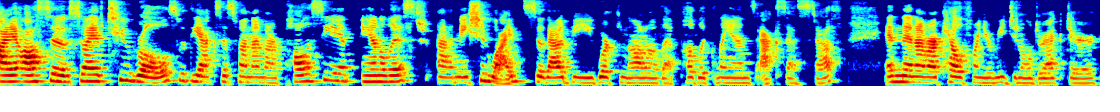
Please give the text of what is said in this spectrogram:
I also, so I have two roles with the Access Fund. I'm our policy analyst uh, nationwide. So that would be working on all that public lands access stuff. And then I'm our California regional director,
